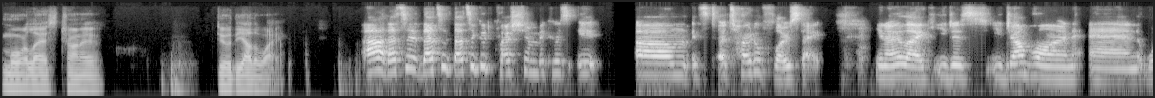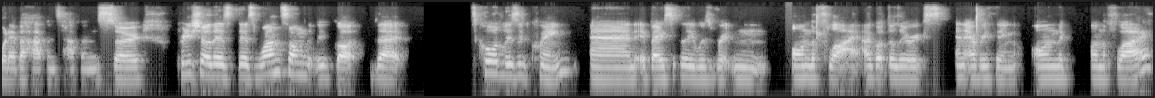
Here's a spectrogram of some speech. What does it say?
more or less trying to do it the other way? Ah, that's a that's a that's a good question because it um it's a total flow state. You know, like you just you jump on and whatever happens happens. So pretty sure there's there's one song that we've got that called Lizard Queen and it basically was written on the fly. I got the lyrics and everything on the on the fly.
